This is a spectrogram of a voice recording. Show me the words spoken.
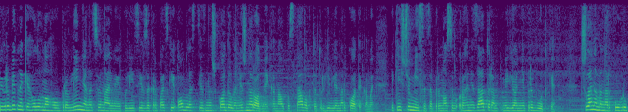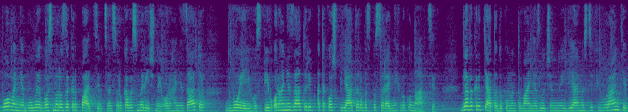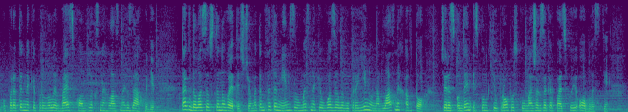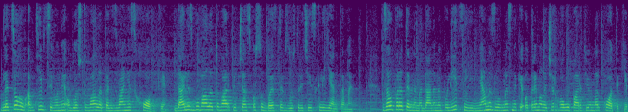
Співробітники головного управління Національної поліції в Закарпатській області знешкодили міжнародний канал поставок та торгівлі наркотиками, який щомісяця приносив організаторам мільйонні прибутки. Членами наркоугруповання були восьмеро закарпатців. Це 48-річний організатор, двоє його співорганізаторів, а також п'ятеро безпосередніх виконавців. Для викриття та документування злочинної діяльності фігурантів оперативники провели весь комплекс негласних заходів. Так вдалося встановити, що метамфетамін зловмисники ввозили в Україну на власних авто через один із пунктів пропуску в межах Закарпатської області. Для цього в автівці вони облаштували так звані сховки. Далі збували товар під час особистих зустрічей з клієнтами. За оперативними даними поліції, днями зловмисники отримали чергову партію наркотиків.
